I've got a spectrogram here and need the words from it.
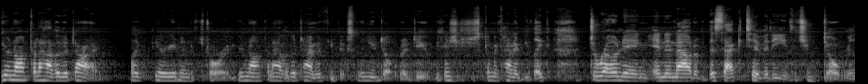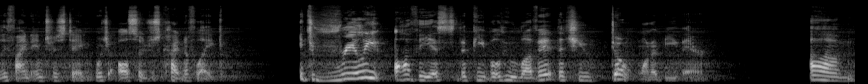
You're not gonna have a good time. Like period. End of story. You're not gonna have a good time if you pick something you don't want to do because you're just gonna kind of be like droning in and out of this activity that you don't really find interesting, which also just kind of like. It's really obvious to the people who love it that you don't want to be there. Um.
